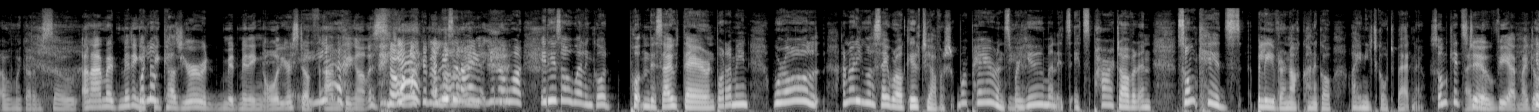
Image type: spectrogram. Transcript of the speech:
Oh my god, I'm so. And I'm admitting But it look- because you're admitting all your stuff Yeah. and being honest. So yeah, I'm not listen. I, you know what? It is all well and good putting this out there, and but I mean, we're all. I'm not even going to say we're all guilty of it. We're parents. We're human. It's it's part of it. And some kids, believe it or not, kind of go, "I need to go to bed now." Some kids I do. love Via, my You daughter,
